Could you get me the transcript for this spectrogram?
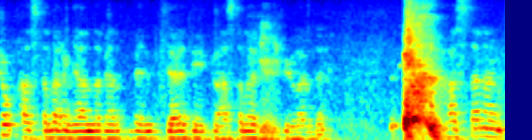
çok hastaların yanında ben, ben ziyarete gittim. Hastalar bekliyorlardı. Hastanın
